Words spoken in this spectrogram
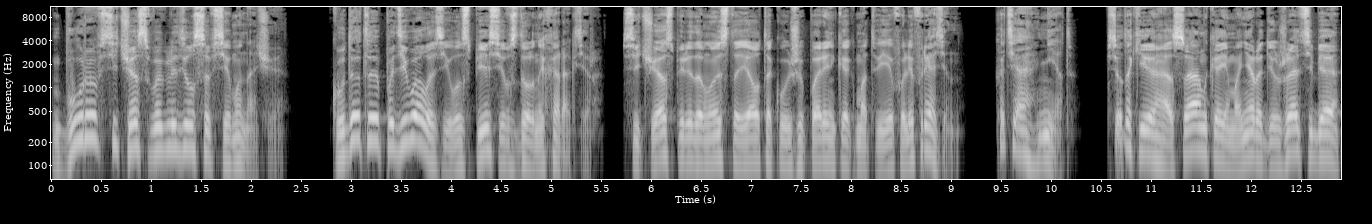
Буров сейчас выглядел совсем иначе. Куда-то подевалась его спесь и вздорный характер. Сейчас передо мной стоял такой же парень, как Матвеев или Фрязин. Хотя нет. Все-таки осанка и манера держать себя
